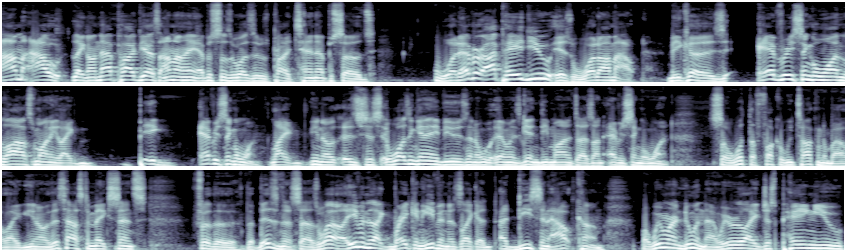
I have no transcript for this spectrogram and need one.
I'm out. Like on that podcast, I don't know how many episodes it was. It was probably ten episodes. Whatever I paid you is what I'm out because every single one lost money, like big. Every single one, like you know, it's just it wasn't getting any views and it, it was getting demonetized on every single one. So what the fuck are we talking about? Like you know, this has to make sense for the the business as well. Even like breaking even is like a, a decent outcome, but we weren't doing that. We were like just paying you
